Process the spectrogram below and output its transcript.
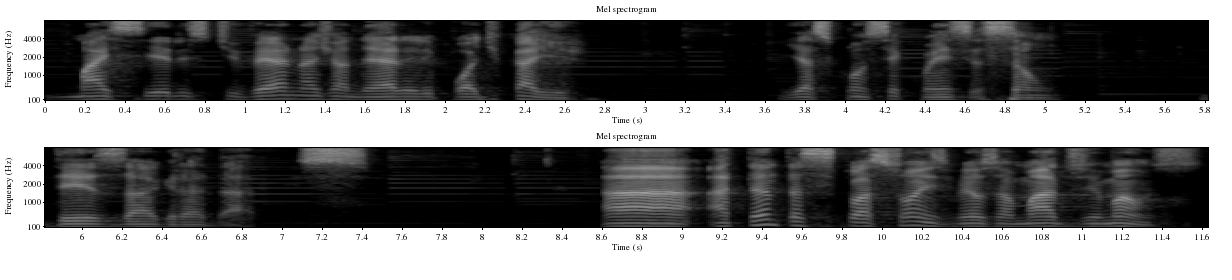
Mas se ele estiver na janela, ele pode cair. E as consequências são desagradáveis. Há, há tantas situações, meus amados irmãos,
